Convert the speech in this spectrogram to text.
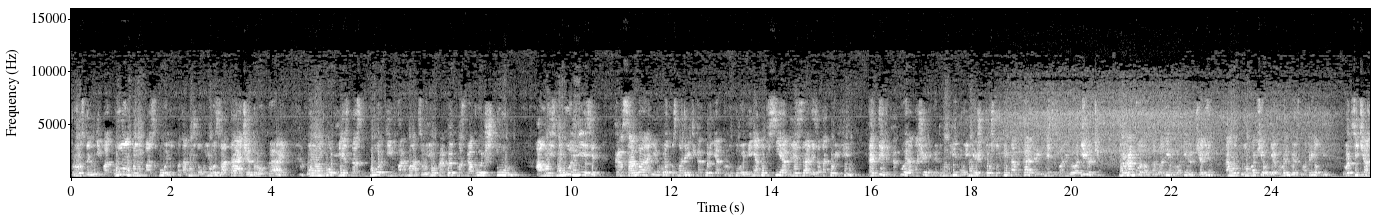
Просто не по... он бы не позволил, потому что у него задача другая. Он, у него вместо сборки информации, у него проходит мозговой штурм, а он из него лезет красование. Вот посмотрите, какой я крутой. Меня тут все облизали за такой фильм. Да ты какое отношение к этому фильму имеешь? То, что ты там в кадре вместе с Владимиром Владимировичем, ну работал там Владимир Владимирович один, там вот, ну вообще, вот я говорю, я смотрел фильм, вот сейчас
